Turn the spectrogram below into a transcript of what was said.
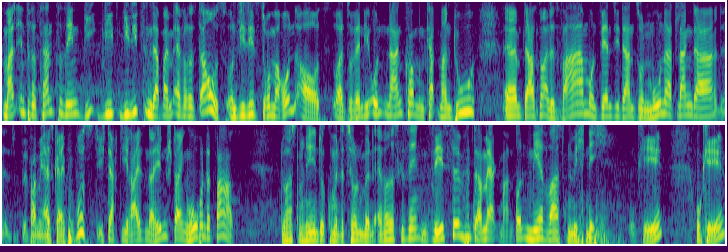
mal interessant zu sehen, wie, wie, wie sieht es denn da beim Everest aus und wie sieht es drumherum aus? Also wenn die unten ankommen in Kathmandu, ähm, da ist noch alles warm und wenn sie dann so einen Monat lang da, äh, war mir alles gar nicht bewusst. Ich dachte, die reisen dahin, steigen hoch und das war's. Du hast noch nie eine Dokumentation über den Everest gesehen? Siehst du, da merkt man's. Und mehr war es nämlich nicht. Okay, okay.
